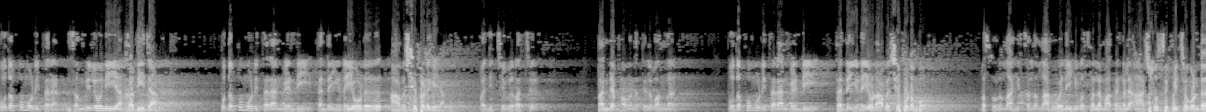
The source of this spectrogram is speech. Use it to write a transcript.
പുതപ്പ് മൂടിത്തരാൻ ജമ്മിലൂനിയ ഖദീജ പുതപ്പ് മൂടിത്തരാൻ വേണ്ടി തന്റെ ഇണയോട് ആവശ്യപ്പെടുകയാണ്. പനിച്ചു വിറച്ച് തന്റെ ഭവനത്തിൽ വന്ന് പുതപ്പ് മൂടിത്തരാൻ വേണ്ടി തന്റെ ഇണയോട് ആവശ്യപ്പെടുമ്പോൾ റസൂലുല്ലാഹി സല്ലാഹു അലഹി വസ്ലമ തങ്ങളെ ആശ്വസിപ്പിച്ചുകൊണ്ട്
